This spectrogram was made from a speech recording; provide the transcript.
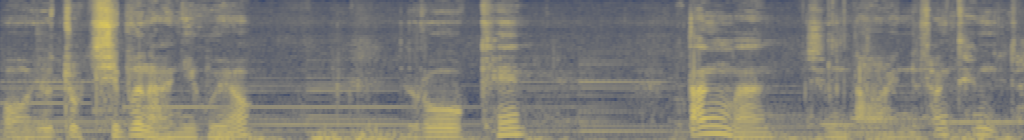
어, 이쪽 집은 아니고요. 이렇게 땅만 지금 나와 있는 상태입니다.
